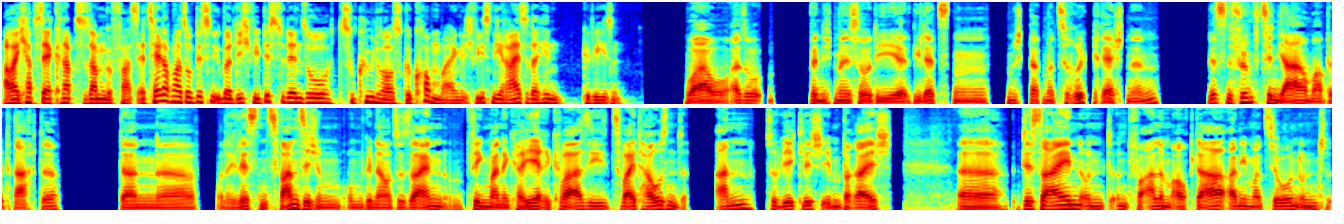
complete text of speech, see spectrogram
Aber ich habe sehr knapp zusammengefasst. Erzähl doch mal so ein bisschen über dich. Wie bist du denn so zu Kühlhaus gekommen eigentlich? Wie ist denn die Reise dahin gewesen? Wow, also wenn ich mir so die, die letzten, muss ich gerade mal zurückrechnen, die letzten 15 Jahre mal betrachte, dann, äh, oder die letzten 20, um, um genau zu sein, fing meine Karriere quasi 2000 an, so wirklich im Bereich äh, Design und, und vor allem auch da Animation und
